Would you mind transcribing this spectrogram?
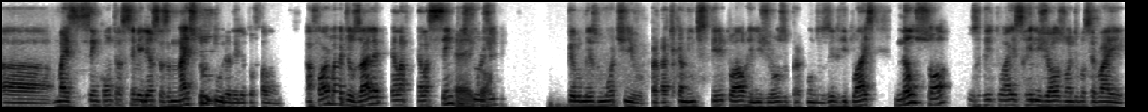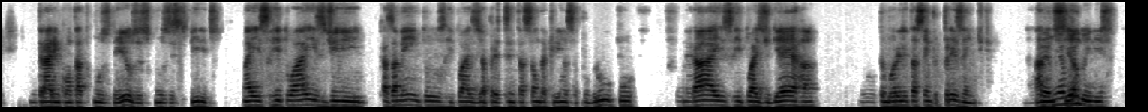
Uh, mas você encontra semelhanças na estrutura dele, eu estou falando. A forma de usar ela, ela, ela sempre é surge igual. pelo mesmo motivo, praticamente espiritual, religioso, para conduzir rituais, não só os rituais religiosos, onde você vai entrar em contato com os deuses, com os espíritos, mas rituais de casamentos, rituais de apresentação da criança para o grupo, funerais, rituais de guerra. O tambor ele está sempre presente, é, anunciando minha... o início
